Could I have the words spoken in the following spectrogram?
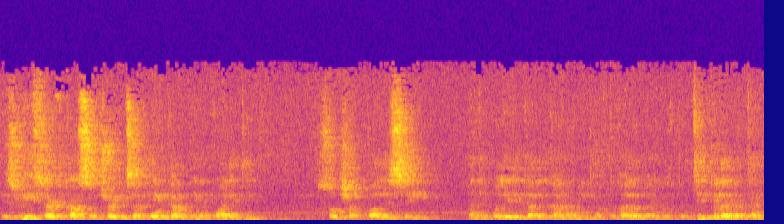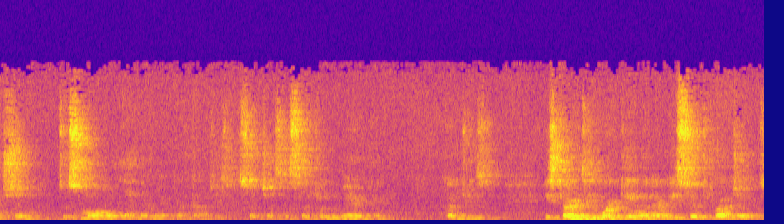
His research concentrates on income inequality, social policy, and the political economy of development with particular attention to small Latin American countries, such as the Central American countries. He's currently working on a research project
